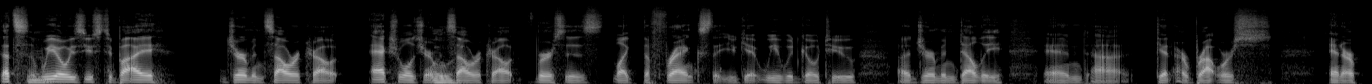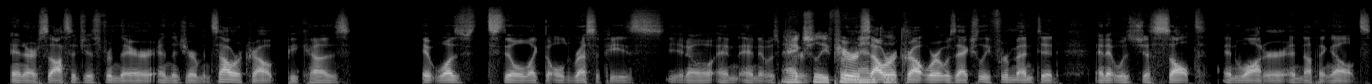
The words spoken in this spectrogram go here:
that's mm. we always used to buy german sauerkraut actual german Ooh. sauerkraut versus like the franks that you get we would go to a german deli and uh, get our bratwurst and our and our sausages from there and the german sauerkraut because it was still like the old recipes, you know, and, and it was pure, actually pure sauerkraut where it was actually fermented and it was just salt and water and nothing else.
